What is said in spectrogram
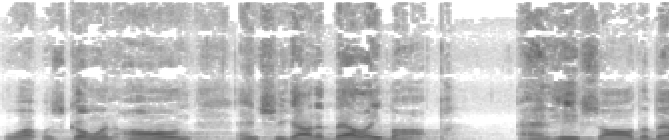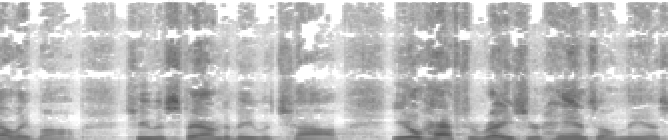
what was going on, and she got a belly bump. And he saw the belly bump. She was found to be with child. You don't have to raise your hands on this.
